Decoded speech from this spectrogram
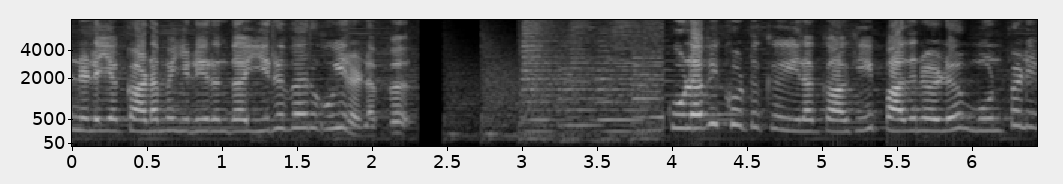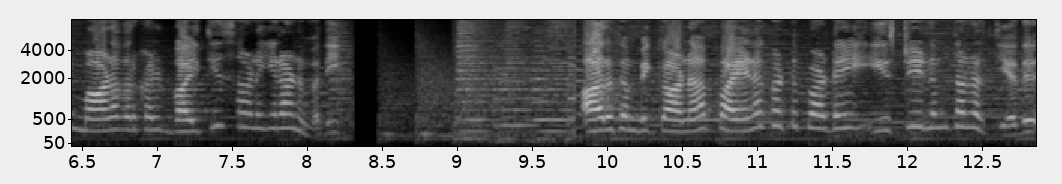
நிலைய கடமையில் இருந்த இருவர் உயிரிழப்பு. குளவிக்கோட்டுக்கு இலக்காகி பதினேழு முன்பள்ளி மாணவர்கள் வைத்தியசாலையில் அனுமதி. அருகம்பிக்கான பயண கட்டுப்பாட்டை இஸ்ரேலும் தளர்த்தியது.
